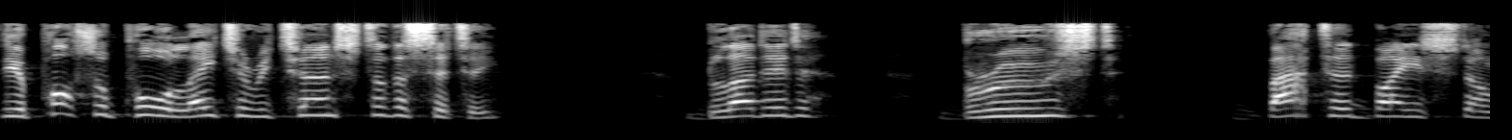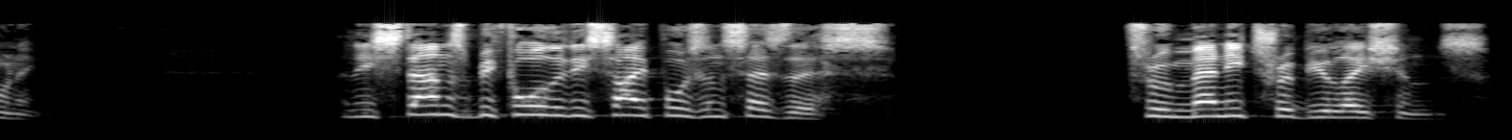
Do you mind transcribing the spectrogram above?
The apostle Paul later returns to the city, blooded, bruised, battered by his stoning. And he stands before the disciples and says this, through many tribulations,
